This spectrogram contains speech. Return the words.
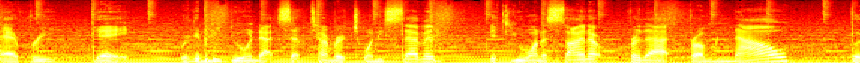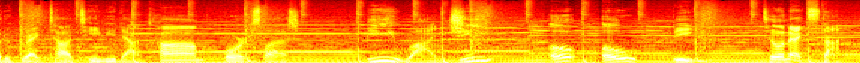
every day. We're going to be doing that September 27th. If you want to sign up for that from now, go to gregtoddtv.com forward slash B Y G O O B. Till next time.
